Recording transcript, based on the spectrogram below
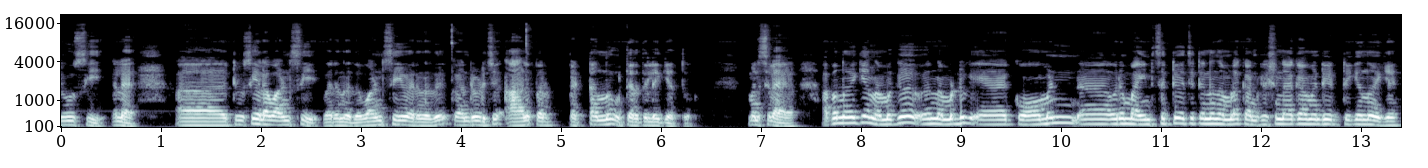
ടു സി അല്ലേ? ടു സി അല്ല വൺ സി വരുന്നത്. വൺ സി വരുന്നത് കണ്ടുപിടിച്ച് ആൾ പെട്ടെന്ന് ഉത്തരത്തിലേക്ക് എത്തും. മനസ്സിലായോ? അപ്പം നോക്കിയാൽ നമുക്ക് നമ്മുടെ കോമൺ ഒരു മൈൻഡ് സെറ്റ് വെച്ചിട്ട് തന്നെ നമ്മളെ കൺഫ്യൂഷൻ ആക്കാൻ വേണ്ടി ഇട്ടിരിക്കുന്ന നോക്കിയാൽ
